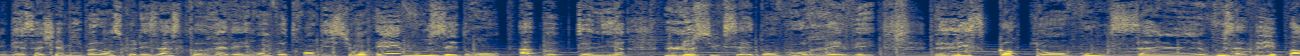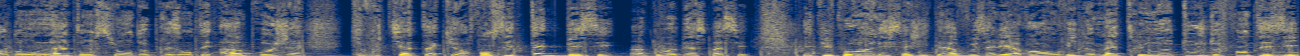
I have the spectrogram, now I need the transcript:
eh bien, sachez, amis balance, que les astres réveilleront votre ambition et vous aideront à obtenir le succès dont vous rêvez. Les scorpions, vous, allez, vous avez, pardon, l'intention de présenter un projet qui vous tient à cœur. Foncez tête baissée, hein, tout va bien se passer. Et puis pour euh, les sagittaires, vous allez avoir envie de mettre une touche de fantaisie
